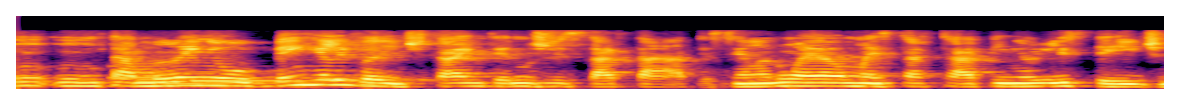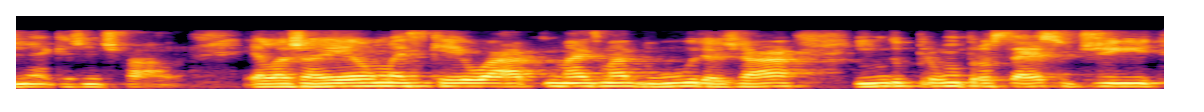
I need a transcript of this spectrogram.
um, um, tamanho bem relevante, tá, em termos de startup, assim, ela não é uma startup em early stage, né, que a gente fala. Ela já é uma scale-up mais madura, já indo para um processo de,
